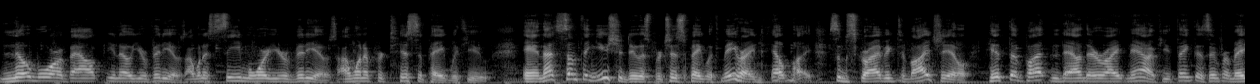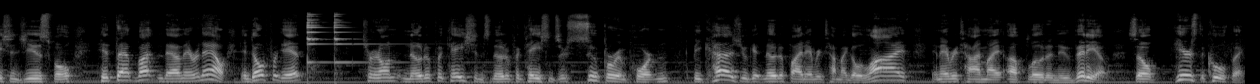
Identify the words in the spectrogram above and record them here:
know more about you know your videos. I want to see more of your videos. I want to participate with you. And that's something you should do is participate with me right now by subscribing to my channel. Hit the button down there right now. If you think this information is useful hit that button down there now. And don't forget turn on notifications. Notifications are super important because you'll get notified every time I go live and every time I upload a new video. So here's the cool thing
